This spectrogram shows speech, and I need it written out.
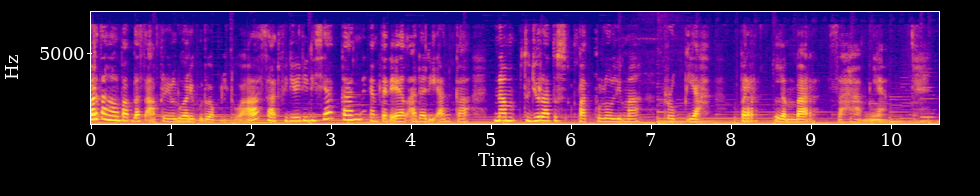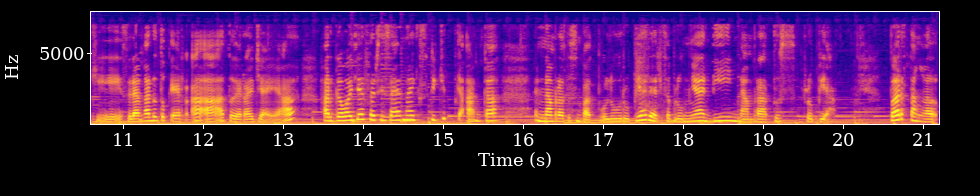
Per tanggal 14 April 2022, saat video ini disiapkan, MTDL ada di angka Rp745 per lembar sahamnya. Oke, sedangkan untuk RAA atau RA Jaya, harga wajar versi saya naik sedikit ke angka Rp640 dari sebelumnya di Rp600. Per tanggal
